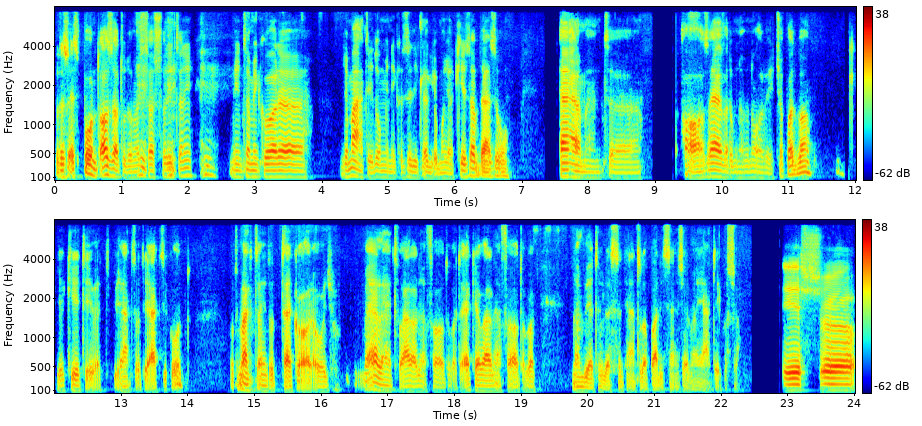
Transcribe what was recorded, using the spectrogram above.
Ez, ez pont azzal tudom összehasonlítani, mint amikor uh, ugye Máté Dominik az egyik legjobb magyar kézabdázó, elment uh, az Elverum norvég csapatban, ugye két évet játszott, játszik ott, ott megtanították arra, hogy el lehet vállalni a feladatokat, el kell vállalni a feladatokat, nem véletlenül lesz egy által a Paris Saint-Germain játékosa. És uh,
